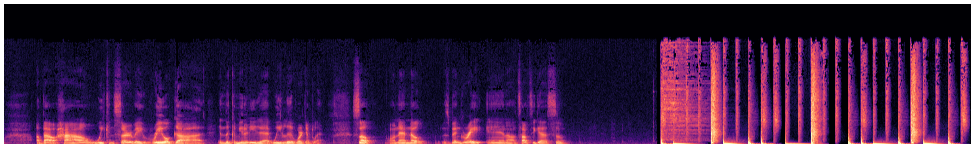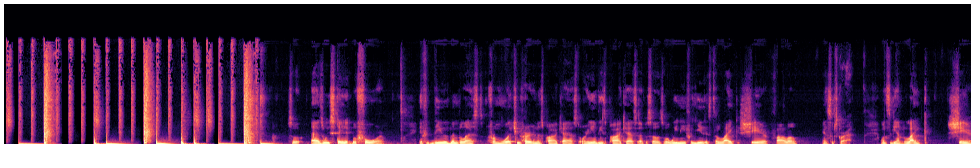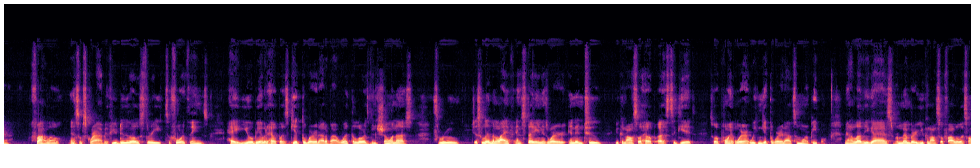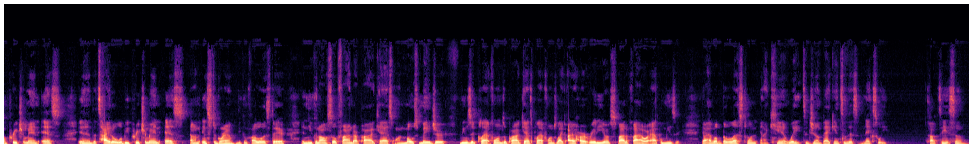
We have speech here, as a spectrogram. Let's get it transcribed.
about how we can serve a real God in the community that we live, work, and play. So, on that note, it's been great, and I'll talk to you guys soon. As we stated before, if you have been blessed from what you've heard in this podcast or any of these podcast episodes, what we need from you is to like, share, follow, and subscribe. Once again, like, share, follow, and subscribe. If you do those three to four things, hey, you'll be able to help us get the word out about what the Lord's been showing us through just living life and studying His Word. And then, two, you can also help us to get to a point where we can get the word out to more people. Man, I love you guys. Remember, you can also follow us on Preacher Man S. And the title will be Preacher Man S on Instagram. You can follow us there. And you can also find our podcast on most major music platforms or podcast platforms like iHeartRadio, Spotify, or Apple Music. Y'all have a blessed one, and I can't wait to jump back into this next week. Talk to you soon.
